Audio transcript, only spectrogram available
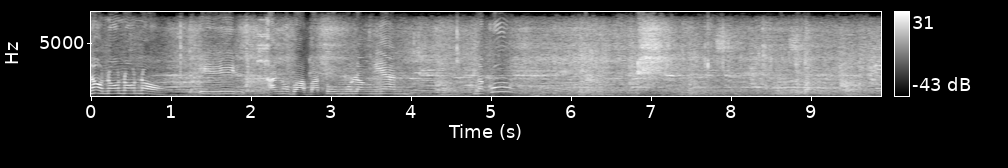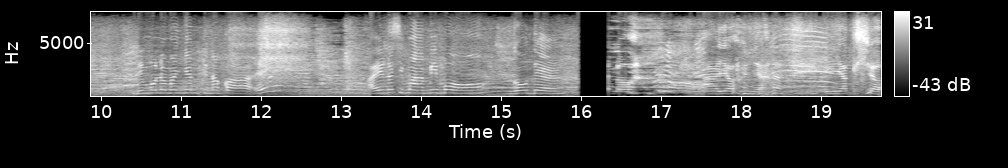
No, no, no, no. I, ano ba, bato mo lang yan. Naku. Di mo naman yan kinakain. Ayun na si mami mo. oh. Go there. Ano? Ayaw niya. Iyak siya.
